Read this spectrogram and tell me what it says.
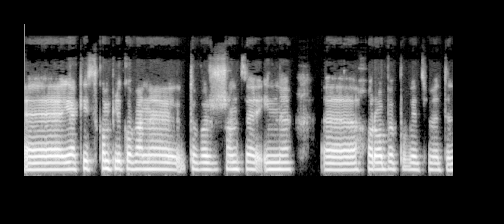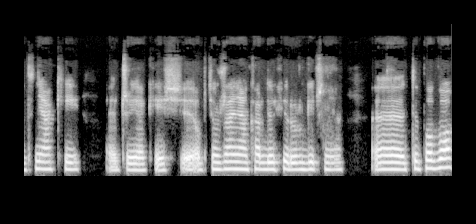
E, jakieś skomplikowane, towarzyszące inne e, choroby, powiedzmy tętniaki, czy jakieś obciążenia kardiochirurgiczne typowo.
